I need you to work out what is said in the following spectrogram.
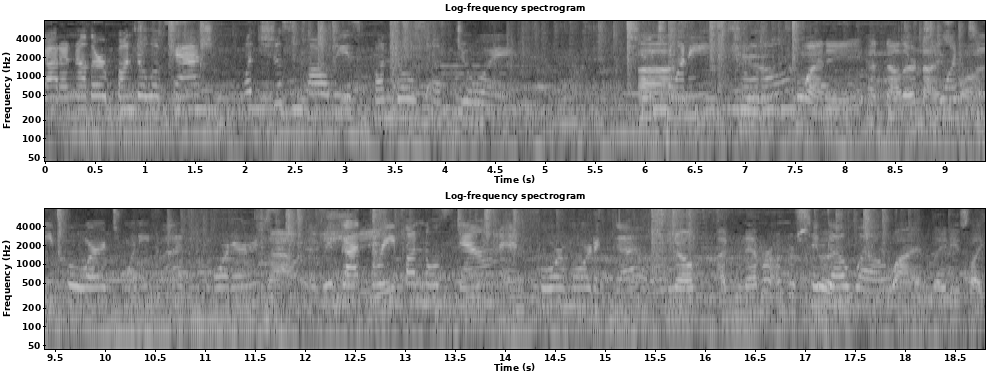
Got another bundle of cash. Let's just call these bundles of joy. Uh, 220 total. 20, another nice one. 24, 25 and quarters. Now, We've got three bundles down and four more to go. You know, I've never understood why ladies like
